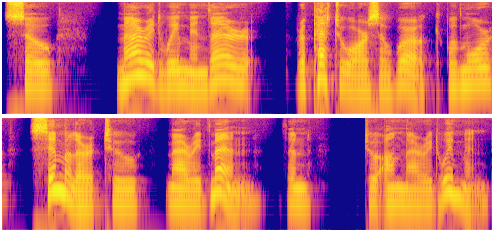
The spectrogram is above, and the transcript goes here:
So, married women, their repertoires of work were more similar to married men than to unmarried women,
